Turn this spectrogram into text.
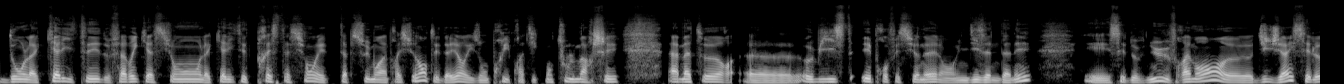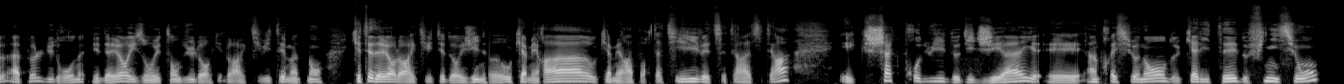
dont la qualité de fabrication, la qualité de prestation est absolument impressionnante. Et d'ailleurs, ils ont pris pratiquement tout le marché amateur, euh, hobbyiste et professionnel en une dizaine d'années. Et c'est devenu vraiment euh, DJI, c'est le Apple du drone. Et d'ailleurs, ils ont étendu leur, leur activité maintenant, qui était d'ailleurs leur activité d'origine, euh, aux caméras, aux caméras portatives, etc., etc. Et chaque produit de DJI est impressionnant de qualité, de finition.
